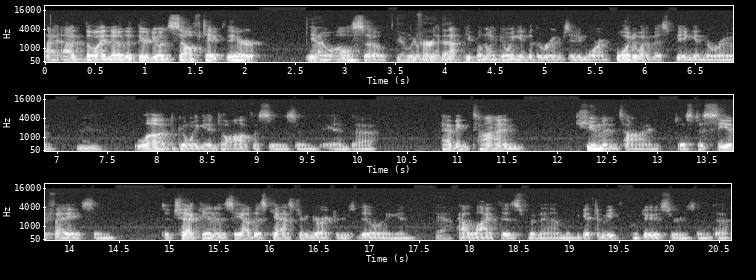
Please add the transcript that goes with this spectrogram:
I, I, though I know that they're doing self tape there, you know, also. Yeah, we've know, heard not, that. Not people not going into the rooms anymore. And boy, do I miss being in the room. Hmm. Loved going into offices and and uh, having time, human time, just to see a face and to check in and see how this casting director is doing and Yeah. how life is for them, and to get to meet the producers and to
